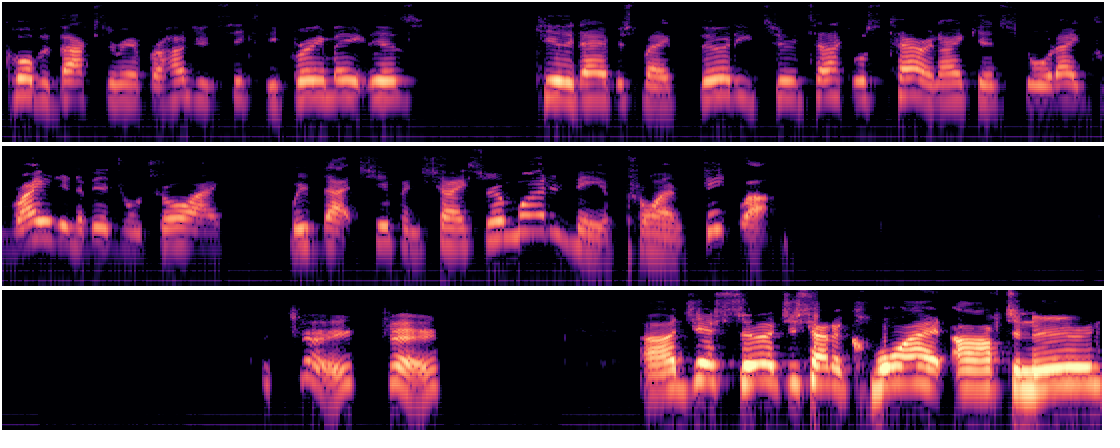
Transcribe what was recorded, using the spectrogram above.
Corban Baxter ran for 163 metres. Keely Davis made 32 tackles. Taryn Aiken scored a great individual try with that chip and chase. Reminded me of Prime Fittler. True, true. Uh, Jess Sir just had a quiet afternoon.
